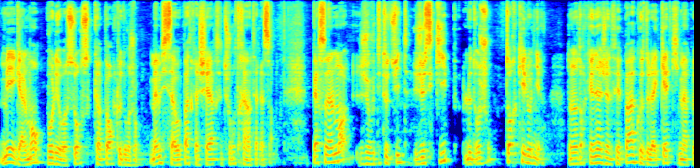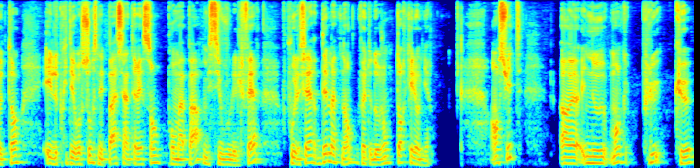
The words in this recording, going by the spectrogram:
mais également pour les ressources qu'apporte le donjon. Même si ça vaut pas très cher, c'est toujours très intéressant. Personnellement, je vous dis tout de suite, je skip le donjon Torquelonia. Donjon Torquelonia, je ne fais pas à cause de la quête qui met un peu de temps et le prix des ressources n'est pas assez intéressant pour ma part, mais si vous voulez le faire, vous pouvez le faire dès maintenant, vous faites le donjon Torquelonia. Ensuite, euh, il nous manque plus que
